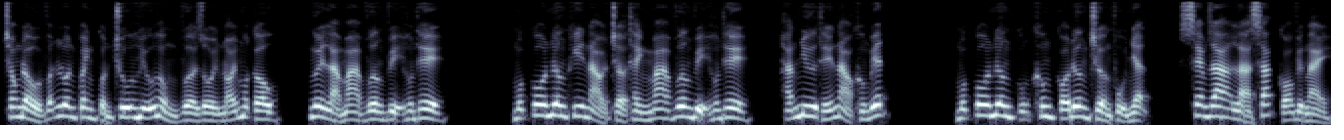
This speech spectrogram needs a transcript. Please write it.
trong đầu vẫn luôn quanh quẩn Chu Hữu Hồng vừa rồi nói một câu, ngươi là Ma Vương vị hôn thê. Một cô nương khi nào trở thành Ma Vương vị hôn thê, hắn như thế nào không biết. Một cô nương cũng không có đương trường phủ nhận, xem ra là xác có việc này.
